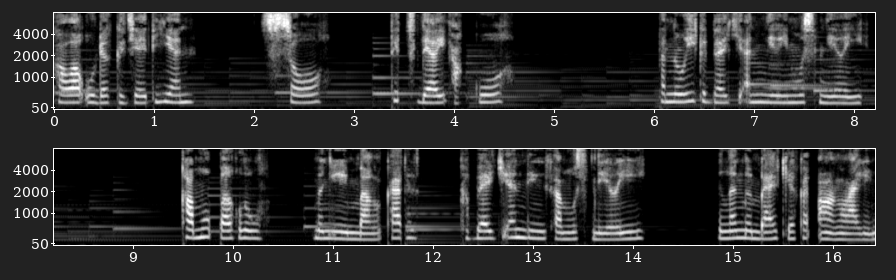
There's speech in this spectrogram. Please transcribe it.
Kalau udah kejadian, so tips dari aku penuhi kebahagiaan dirimu sendiri. Kamu perlu menyeimbangkan kebahagiaan diri kamu sendiri dengan membahagiakan orang lain.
